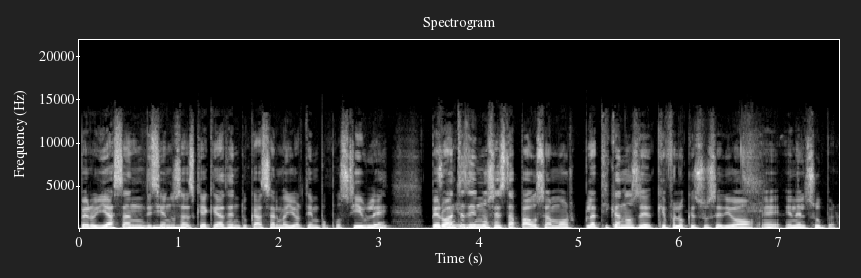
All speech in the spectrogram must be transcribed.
pero ya están diciendo, ¿sabes qué? Quédate en tu casa el mayor tiempo posible. Pero Sí. antes de irnos a esta pausa, amor, platícanos de qué fue lo que sucedió eh, en el súper.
